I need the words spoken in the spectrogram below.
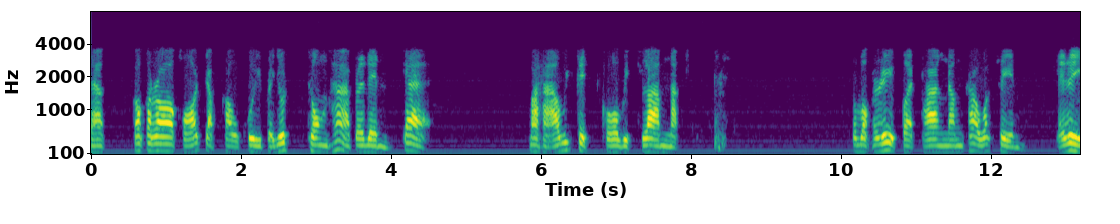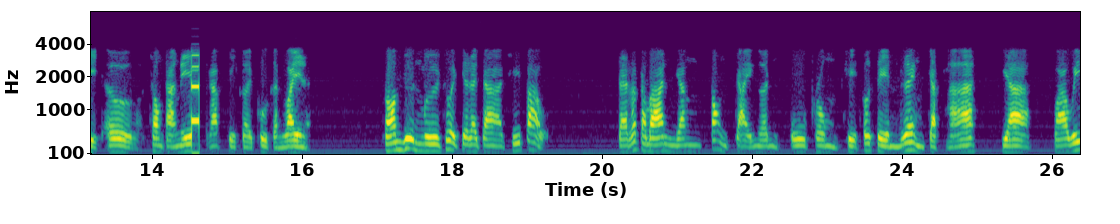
นะกกรขอจับเข่าคุยประยุทธ์ชงห้าประเด็น แก้ มหาวิกฤตโควิดลามหนักก็บอกรีบเปิดทางนำเข้าวัคซีนเสรีเออ ช่องทางนี้ครับ ที่เคยพูดกันไว้นะ ร้อมยื่นมือช่วยเจราจาชี้เป้า แต่รัฐบาลยังต้องจ่ายเงินปูพรม ฉีดวัคซีนเร่งจัดหายาฟาวิ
